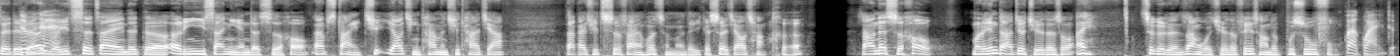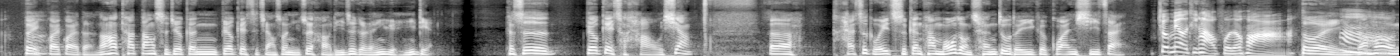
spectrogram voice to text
对对对，对对有一次在那个二零一三年的时候，Epstein 去邀请他们去他家，大概去吃饭或什么的一个社交场合。然后那时候，Melinda 就觉得说：“哎，这个人让我觉得非常的不舒服，怪怪的。”对，怪怪的。然后他当时就跟 Bill Gates 讲说：“你最好离这个人远一点。”可是 Bill Gates 好像，呃，还是维持跟他某种程度的一个关系在。就没有听老婆的话，对，然后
